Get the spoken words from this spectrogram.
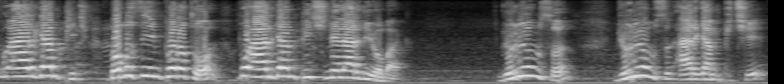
Bu ergen piç, babası imparator. Bu ergen piç neler diyor bak. Görüyor musun? Görüyor musun ergen piçi?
